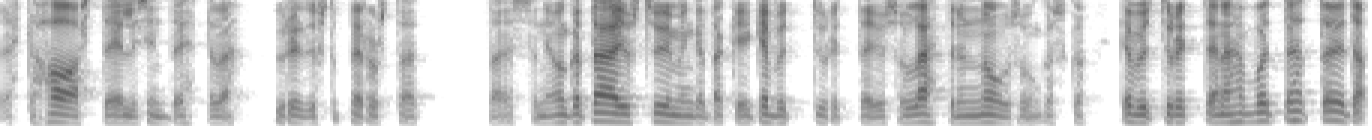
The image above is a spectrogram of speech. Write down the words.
ehkä haasteellisin tehtävä yritystä perustaessa, niin onko tämä just syy, minkä takia kevytyrittäjyys on lähtenyt nousuun, koska kevytyrittäjänähän voi tehdä töitä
